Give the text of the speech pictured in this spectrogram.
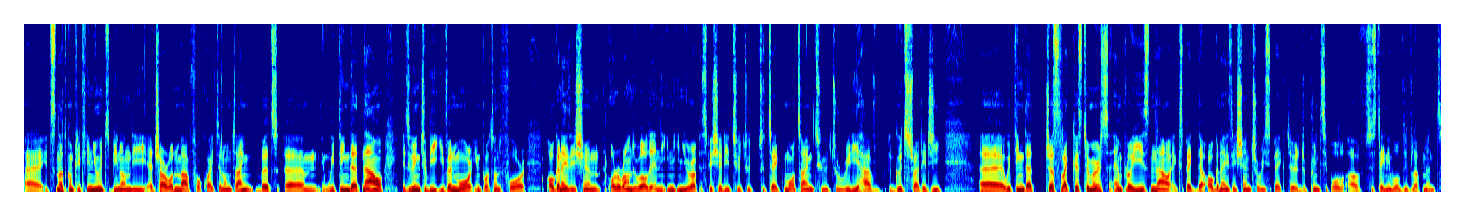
Uh, it's not completely new. It's been on the HR roadmap for quite a long time. But um, we think that now it's going to be even more important for organizations all around the world and in, in Europe, especially to, to, to take more time to, to really have a good strategy. Uh, we think that just like customers, employees now expect their organization to respect the, the principle of sustainable development.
